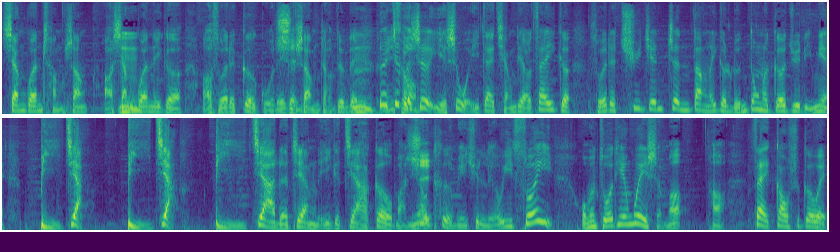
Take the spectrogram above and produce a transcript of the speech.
相关厂商啊相关的一个、嗯、啊所谓的个股的一个上涨，对不对？嗯这个是也是我一再强调，在一个所谓的区间震荡的一个轮动的格局里面，比价、比价、比价的这样的一个架构嘛，你要特别去留意。所以，我们昨天为什么？好，再告诉各位，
